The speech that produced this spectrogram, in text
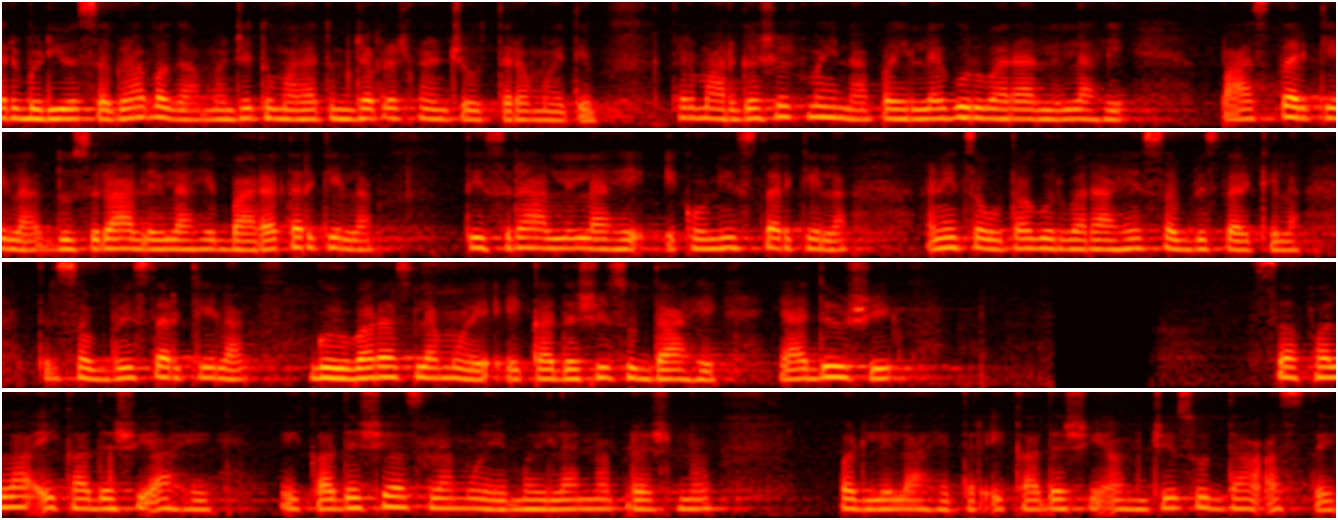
तर व्हिडिओ सगळा बघा. म्हणजे तुम्हाला तुमच्या प्रश्नांची उत्तरं मिळतील. तर मार्गशीर्ष महिना पहिल्या गुरुवार आलेला आहे. पाच तारखेला. दुसरा आलेला आहे बारा तारखेला. तिसरा आलेला आहे एकोणीस तारखेला. आणि चौथा गुरुवार आहे सव्वीस तारखेला. तर सव्वीस तारखेला गुरुवार असल्यामुळे एकादशीसुद्धा आहे. या दिवशी सफला एकादशी आहे. एकादशी असल्यामुळे महिलांना प्रश्न पडलेला आहे. तर एकादशी आमचीसुद्धा असते.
